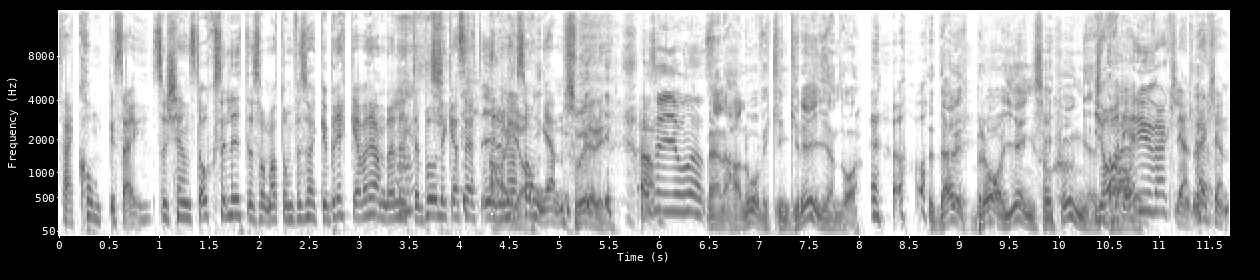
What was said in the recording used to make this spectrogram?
så här, kompisar så känns det också lite som att de försöker bräcka varandra lite på olika sätt i den här Ja, sången. Så är det säger Jonas? Men hallå vilken grej ändå. Det där är ett bra gäng som sjunger. Ja, det är det ju verkligen. verkligen.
